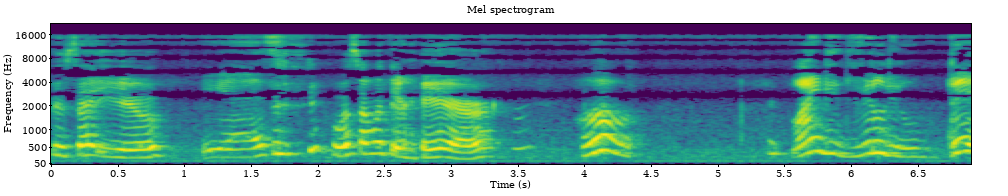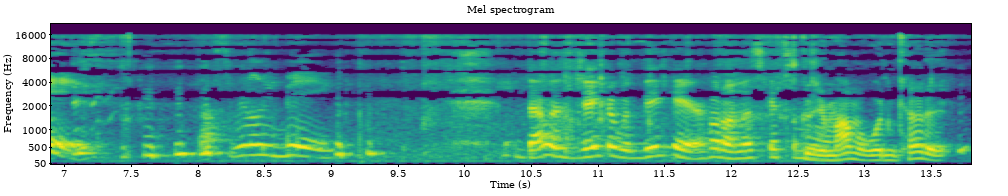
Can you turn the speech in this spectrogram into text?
Is that you? Yes. What's up with your hair? Oh, mine is really big. That's really big. That was Jacob with big hair. Hold on, let's get some Because your mama wouldn't cut it.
